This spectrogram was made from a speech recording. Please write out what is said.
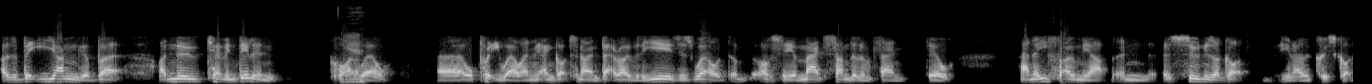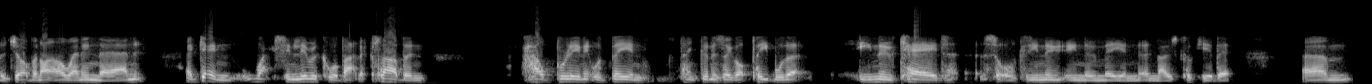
I was a bit younger, but I knew Kevin Dillon quite yeah. well, uh, or pretty well, and, and, got to know him better over the years as well. Obviously, a mad Sunderland fan, Phil. And he phoned me up, and as soon as I got, you know, Chris got the job, and I, I went in there, and again, waxing lyrical about the club and how brilliant it would be, and thank goodness they got people that he knew cared, sort of, because he knew he knew me and, and knows Cookie a bit. Um,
